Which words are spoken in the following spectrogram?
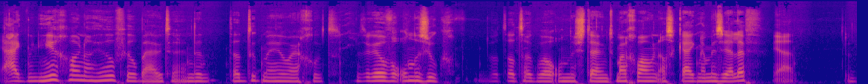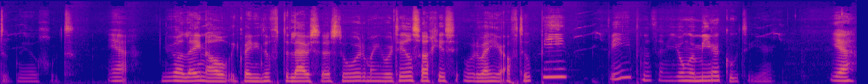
ja, ik ben hier gewoon al heel veel buiten en dat, dat doet me heel erg goed. Er is ook heel veel onderzoek wat dat ook wel ondersteunt. Maar gewoon als ik kijk naar mezelf, ja, dat doet me heel goed. ja. Nu alleen al, ik weet niet of de luisteraars te horen, maar je hoort heel zachtjes, horen wij hier af en toe piep, piep. Dat zijn de jonge meerkoeten hier. Ja.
